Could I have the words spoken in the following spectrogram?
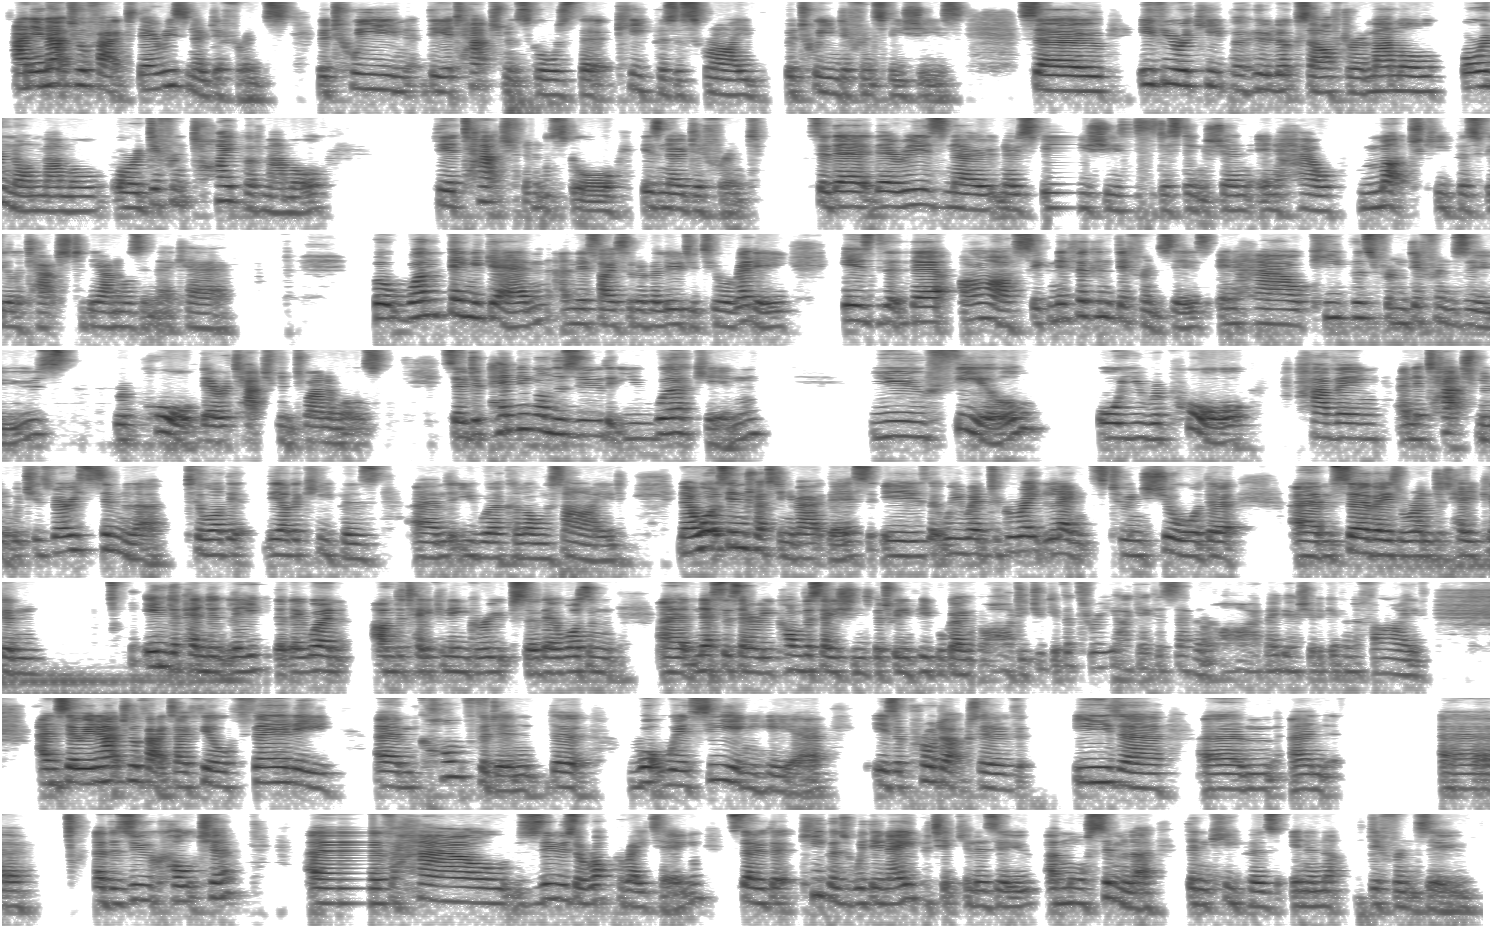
And in actual fact, there is no difference between the attachment scores that keepers ascribe between different species. So if you're a keeper who looks after a mammal or a non-mammal or a different type of mammal, the attachment score is no different. So there, there is no, no species distinction in how much keepers feel attached to the animals in their care. But one thing again, and this I sort of alluded to already, is that there are significant differences in how keepers from different zoos report their attachment to animals. So depending on the zoo that you work in, you feel or you report having an attachment which is very similar to other, the other keepers um, that you work alongside. Now, what's interesting about this is that we went to great lengths to ensure that um, surveys were undertaken independently, that they weren't undertaken in groups. So there wasn't uh, necessarily conversations between people going, Oh, did you give a three? I gave a seven. Oh, maybe I should have given a five. And so, in actual fact, I feel fairly um, confident that what we're seeing here is a product of either um, an uh, of a zoo culture of how zoos are operating so that keepers within a particular zoo are more similar than keepers in a different zoo.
